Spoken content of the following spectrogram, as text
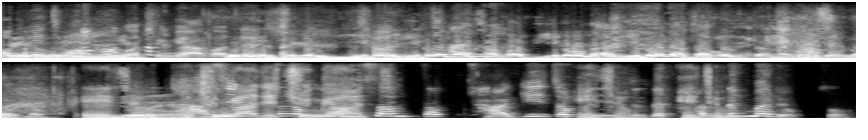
언니 우리- 정확한 우리- 거 중요하거든. 우리 지금 이론화 아니. 작업, 이론화, 이론화 작업이잖아, 이론화 작업. 애정. 중요해. 중요하지, 중요하지. 이성적, 자기적은 애정, 있는데 애정. 반대말이 없어.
